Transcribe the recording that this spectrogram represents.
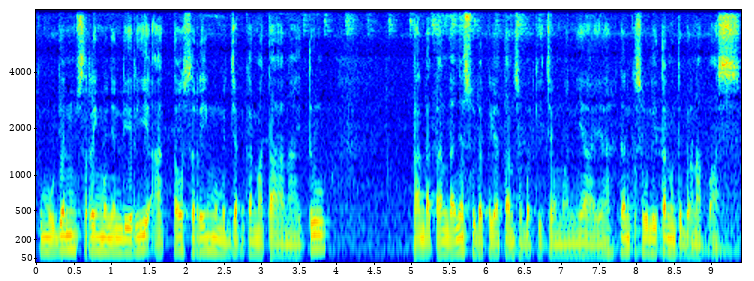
kemudian sering menyendiri atau sering memejamkan mata. Nah, itu tanda-tandanya sudah kelihatan sobat kicau mania ya dan kesulitan untuk bernapas.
